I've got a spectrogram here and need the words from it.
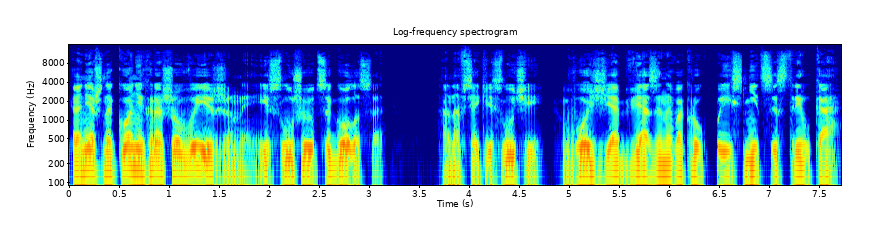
Конечно, кони хорошо выезжены и слушаются голоса, а на всякий случай вожжи обвязаны вокруг поясницы стрелка,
